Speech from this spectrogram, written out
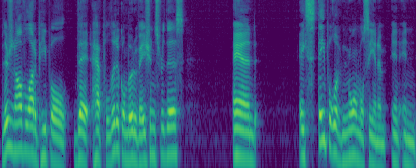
But there's an awful lot of people that have political motivations for this. And a staple of normalcy in, in, in,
